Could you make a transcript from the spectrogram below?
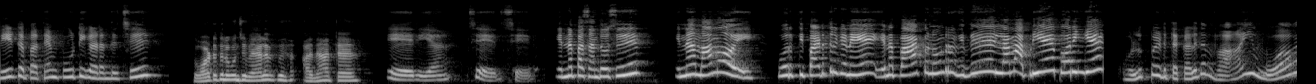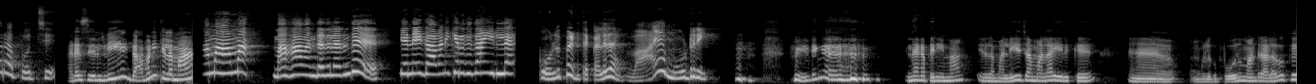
வீட்டை பார்த்தேன் பூட்டி கிடந்துச்சு. தோட்டத்துல கொஞ்சம் வேலை. அதான் அத்தை. சரியா? சரி சரி. என்னப்பா சந்தோஷ்? என்ன மாமோய்? ஒருத்தி படுத்திருக்கனே. என்ன பார்க்கணும்னு இருக்குது இல்லாம அப்படியே போறீங்க. கொழுப்பு எடுத்த கழுத வாய் ஓவரா போச்சு. அட செல்வி கவனிக்கலமா மகா வந்ததுல இருந்து என்னை கவனிக்கிறது தான் இல்ல. கொழுப்பு எடுத்த கழுத வாய மூடுறி. விடுங்க. என்னங்க பெரியம்மா இதுல மளிகை ஜாமான்லாம் இருக்கு. உங்களுக்கு போதுமான்ற அளவுக்கு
